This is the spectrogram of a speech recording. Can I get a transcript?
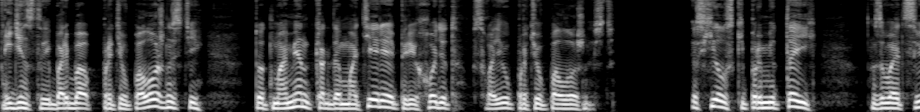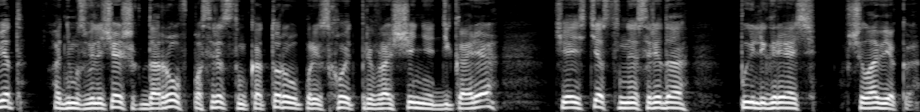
Единство и борьба противоположностей – тот момент, когда материя переходит в свою противоположность. Эсхиловский Прометей называет свет одним из величайших даров, посредством которого происходит превращение дикаря, чья естественная среда – пыль и грязь, в человека,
